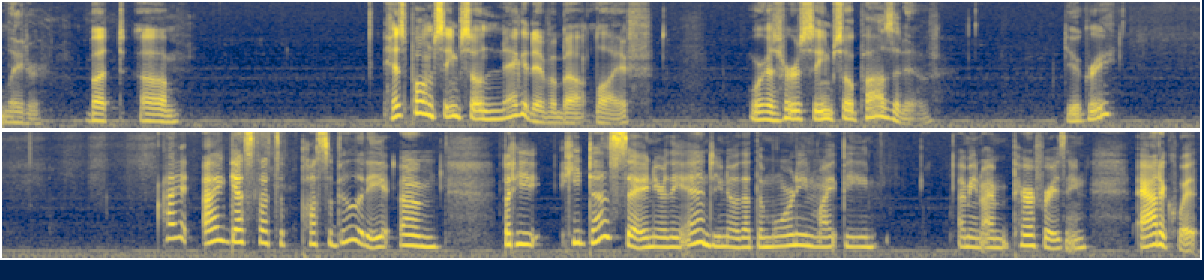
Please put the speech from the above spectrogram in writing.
later. But um, his poem seems so negative about life, whereas hers seems so positive. Do you agree? I I guess that's a possibility. Um, but he he does say near the end, you know, that the morning might be. I mean, I'm paraphrasing. Adequate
